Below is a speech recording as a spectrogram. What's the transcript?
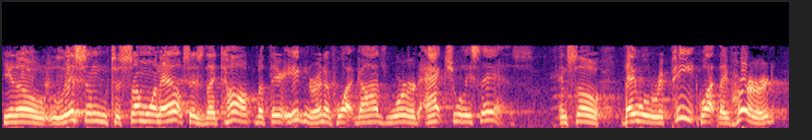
you know, listened to someone else as they talk, but they're ignorant of what God's Word actually says. And so they will repeat what they've heard,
